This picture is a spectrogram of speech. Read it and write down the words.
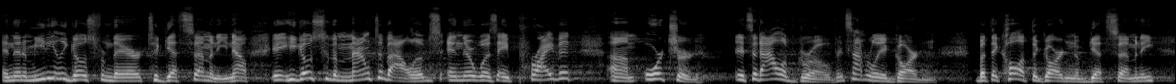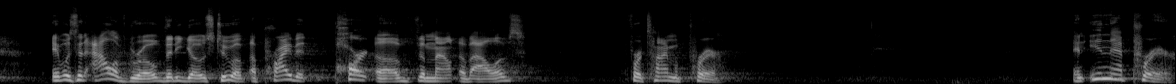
and then immediately goes from there to Gethsemane. Now, he goes to the Mount of Olives, and there was a private um, orchard. It's an olive grove, it's not really a garden, but they call it the Garden of Gethsemane. It was an olive grove that he goes to, a, a private part of the Mount of Olives, for a time of prayer. And in that prayer,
